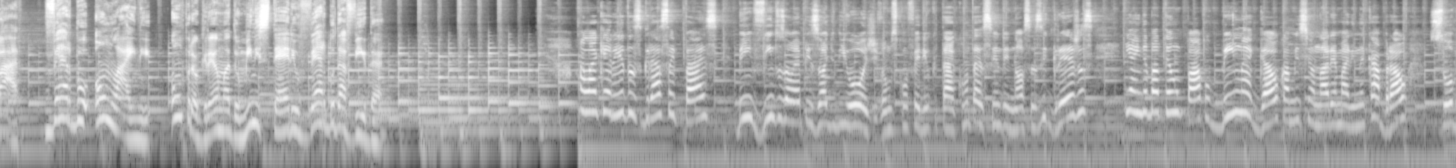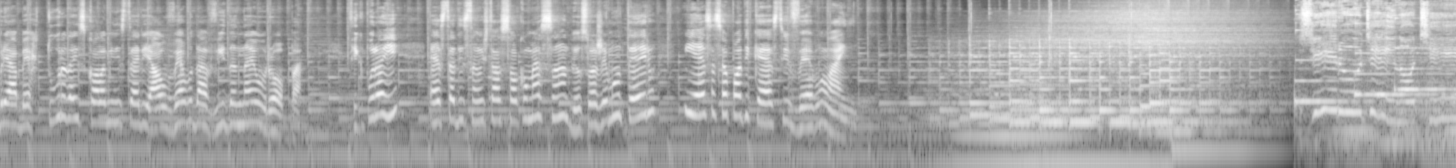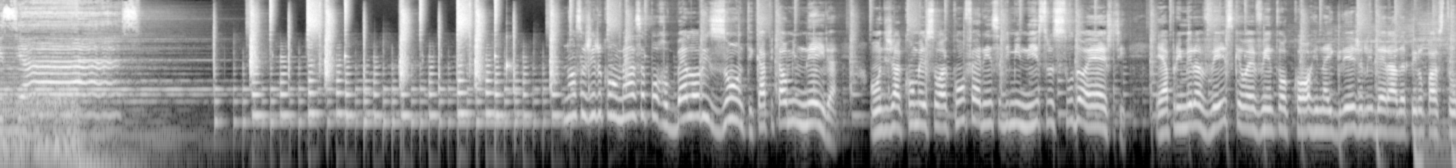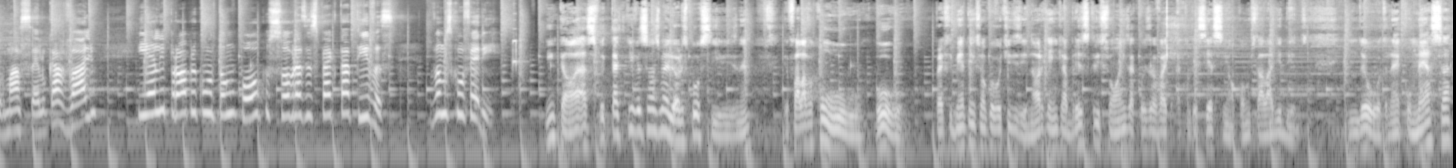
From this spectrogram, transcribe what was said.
ar, Verbo Online, um programa do Ministério Verbo da Vida. Olá, queridos, graça e paz. Bem-vindos ao episódio de hoje. Vamos conferir o que está acontecendo em nossas igrejas e ainda bater um papo bem legal com a missionária Marina Cabral sobre a abertura da escola ministerial Verbo da Vida na Europa. Fique por aí, esta edição está só começando. Eu sou a G Monteiro e esse é seu podcast Verbo Online. Giro de notícias. Nosso giro começa por Belo Horizonte, capital mineira, onde já começou a Conferência de Ministros Sudoeste. É a primeira vez que o evento ocorre na igreja liderada pelo pastor Marcelo Carvalho e ele próprio contou um pouco sobre as expectativas. Vamos conferir. Então, as expectativas são as melhores possíveis, né? Eu falava com o Hugo. Hugo, preste bem atenção que eu vou te dizer. Na hora que a gente abrir as inscrições, a coisa vai acontecer assim, ó, como está lá de dedos. Não deu outra, né? Começa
